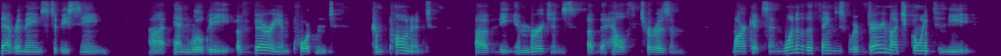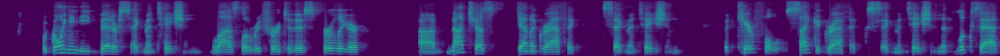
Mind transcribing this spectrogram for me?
That remains to be seen uh, and will be a very important component of the emergence of the health tourism markets. And one of the things we're very much going to need we're going to need better segmentation. Laszlo referred to this earlier, uh, not just demographic segmentation, but careful psychographic segmentation that looks at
